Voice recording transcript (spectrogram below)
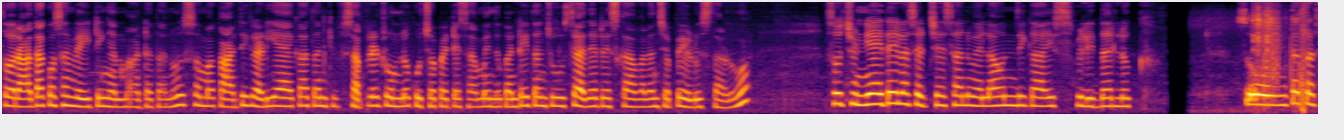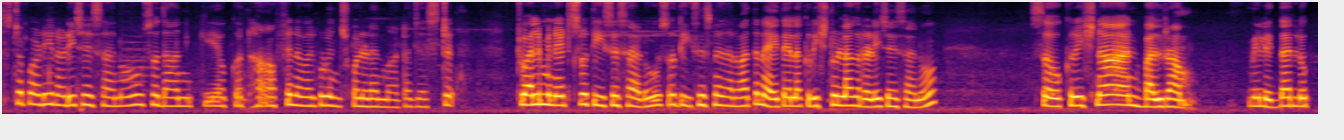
సో రాధా కోసం వెయిటింగ్ అనమాట తను. సో మా కార్తీక్ రెడీ అయ్యాక అతనికి సపరేట్ రూమ్లో కూర్చోపెట్టేశాము ఎందుకంటే ఇతను చూస్తే అదే డ్రెస్ కావాలని చెప్పి ఏడుస్తాడు. సో చున్నీ అయితే ఇలా సెట్ చేశాను. ఎలా ఉంది గాయస్ వీళ్ళిద్దరు లుక్ సో ఇంత కష్టపడి రెడీ చేశాను. సో దానికి ఒక హాఫ్ అన్ అవర్ కూడా ఉంచుకోలేడు అనమాట జస్ట్ ట్వెల్వ్ మినిట్స్లో తీసేశాడు. సో తీసేసిన తర్వాత నేనైతే ఇలా కృష్ణుడిలాగా రెడీ చేశాను. సో కృష్ణ అండ్ బలరామ్ వీళ్ళిద్దరు లుక్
